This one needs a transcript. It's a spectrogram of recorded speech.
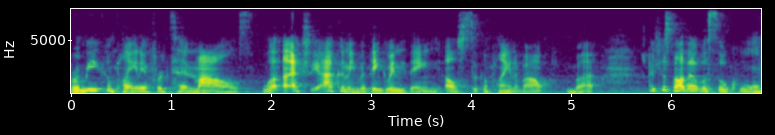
for me complaining for 10 miles well actually i couldn't even think of anything else to complain about but i just thought that was so cool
